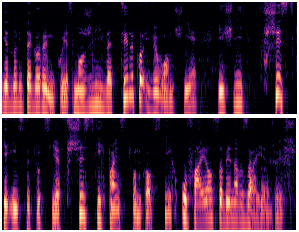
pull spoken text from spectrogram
jednolitego rynku jest możliwe tylko i wyłącznie, jeśli wszystkie instytucje wszystkich państw członkowskich ufają sobie nawzajem. Oczywiście.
